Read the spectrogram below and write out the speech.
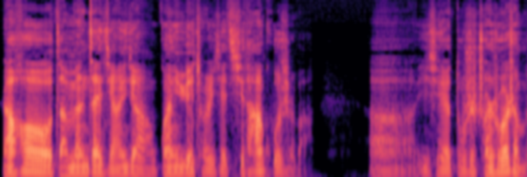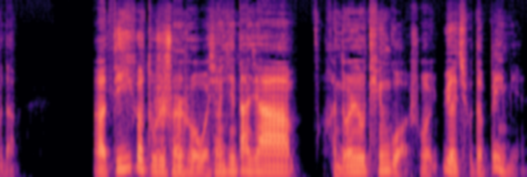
然后咱们再讲一讲关于月球一些其他故事吧，啊，一些都市传说什么的。呃，第一个都市传说，我相信大家很多人都听过，说月球的背面，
